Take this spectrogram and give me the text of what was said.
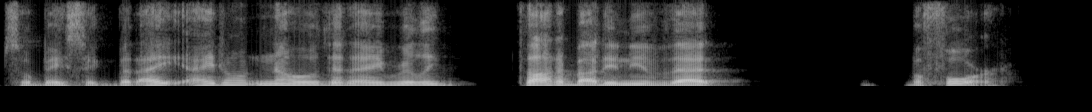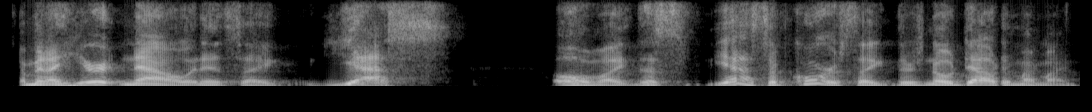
so basic. But i i don't know that i really thought about any of that before. I mean i hear it now and it's like yes. Oh my that's yes of course. Like there's no doubt in my mind.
